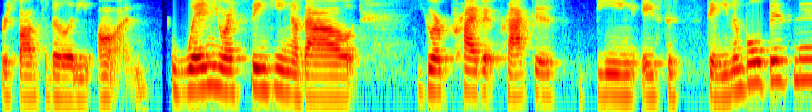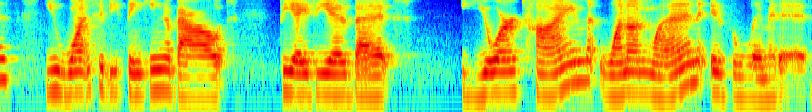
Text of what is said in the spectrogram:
responsibility on. When you're thinking about your private practice being a sustainable business, you want to be thinking about the idea that your time one on one is limited.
